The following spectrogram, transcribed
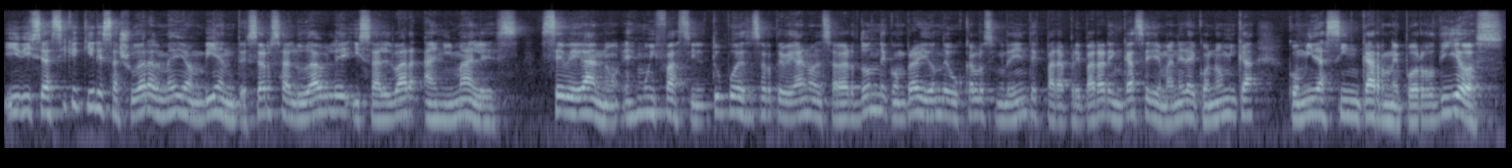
Y dice, así que quieres ayudar al medio ambiente, ser saludable y salvar animales. Sé vegano, es muy fácil. Tú puedes hacerte vegano al saber dónde comprar y dónde buscar los ingredientes para preparar en casa y de manera económica comida sin carne. Por Dios.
